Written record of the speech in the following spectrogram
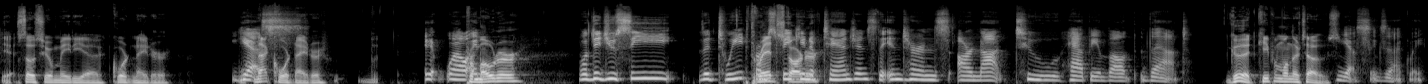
yeah, social media coordinator, Yes. not coordinator, It- well, and- promoter. well, did you see the tweet from Speaking starter. of Tangents? The interns are not too happy about that. Good, keep them on their toes. Yes, exactly.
